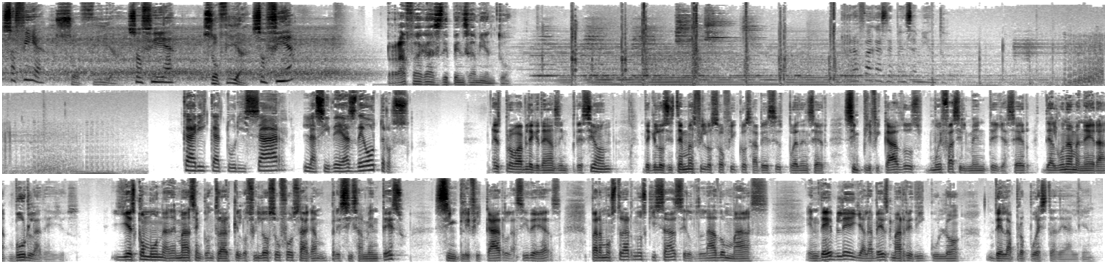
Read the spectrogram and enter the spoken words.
Sofía. Sofía. Sofía. Sofía. Sofía. Ráfagas de pensamiento. Ráfagas de pensamiento. Caricaturizar las ideas de otros. Es probable que tengas la impresión de que los sistemas filosóficos a veces pueden ser simplificados muy fácilmente y hacer de alguna manera burla de ellos. Y es común además encontrar que los filósofos hagan precisamente eso, simplificar las ideas para mostrarnos quizás el lado más endeble y a la vez más ridículo de la propuesta de alguien.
